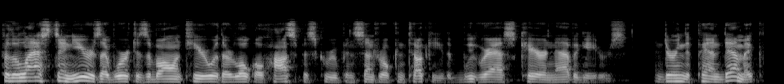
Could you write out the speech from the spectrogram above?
For the last 10 years, I've worked as a volunteer with our local hospice group in central Kentucky, the Bluegrass Care Navigators. And during the pandemic,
